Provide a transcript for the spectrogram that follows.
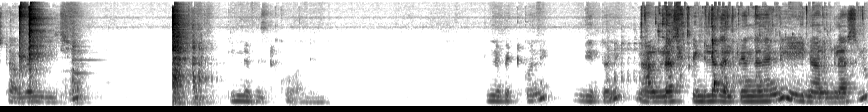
స్టవ్ వెలిగించి గిన్నె పెట్టుకోవాలి. గిన్నె పెట్టుకొని దీంతో నాలుగు గ్లాసులు పిండిలో కలిపాం కదండి ఈ నాలుగు గ్లాసులు.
